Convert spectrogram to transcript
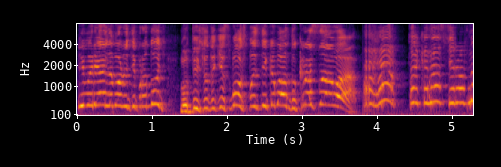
и вы реально можете продуть. Но ты все-таки смог спасти команду, красава. Ага, только нас все равно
